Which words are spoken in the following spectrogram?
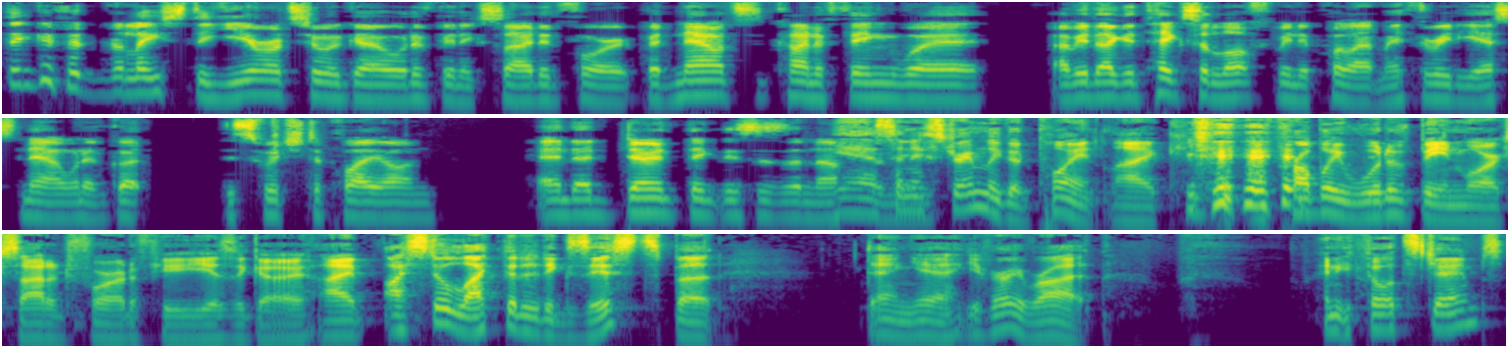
think if it released a year or two ago, I would have been excited for it. But now it's the kind of thing where, I mean, like it takes a lot for me to pull out my 3DS now when I've got the Switch to play on. And I don't think this is enough. Yeah, it's an me. extremely good point. Like, I probably would have been more excited for it a few years ago. I, I still like that it exists, but dang, yeah, you're very right. Any thoughts, James?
